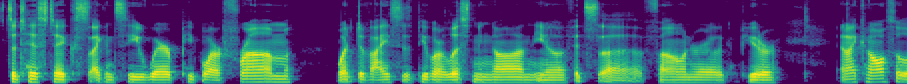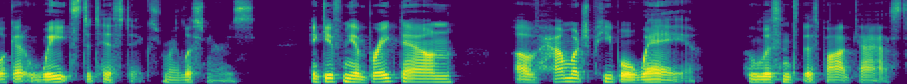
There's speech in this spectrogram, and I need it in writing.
statistics. I can see where people are from, what devices people are listening on, you know, if it's a phone or a computer. And I can also look at weight statistics for my listeners. It gives me a breakdown of how much people weigh who listen to this podcast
